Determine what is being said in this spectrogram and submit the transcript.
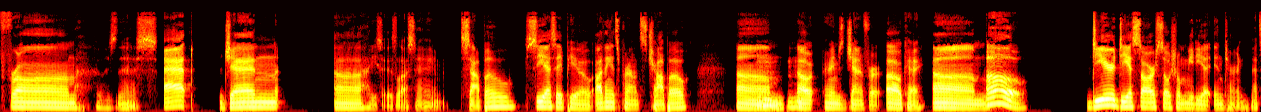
from who is this? At Jen, uh, how do you say his last name? Sapo? C-S-A-P-O. I think it's pronounced Chapo. Mm, Um, mhm. oh, her name's Jennifer. Oh, okay. Um, Oh, dear DSR social media intern. That's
